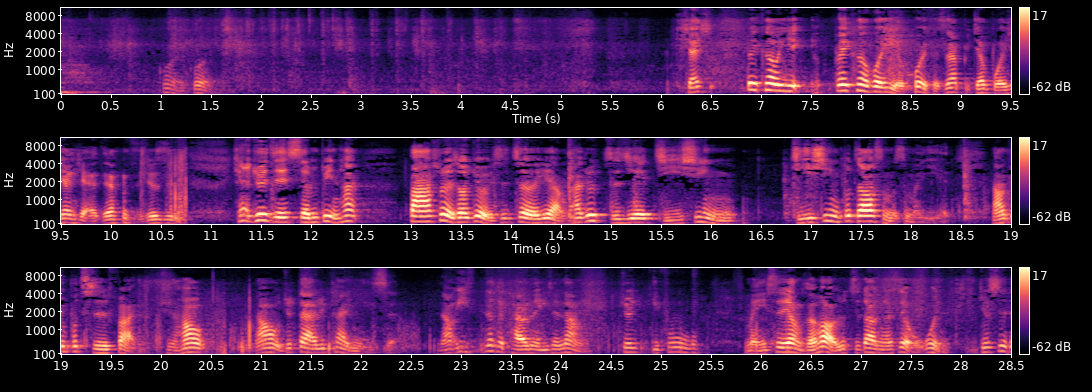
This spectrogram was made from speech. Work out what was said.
过来，过来，小。贝克也贝克辉也会，可是他比较不会像起来这样子，就是现在就会直接生病。他八岁的时候就有一次这样，他就直接急性急性不知道什么什么炎，然后就不吃饭，然后然后我就带他去看医生，然后医那个台湾的医生那样就一副没事的样子，后来我就知道应该是有问题，就是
